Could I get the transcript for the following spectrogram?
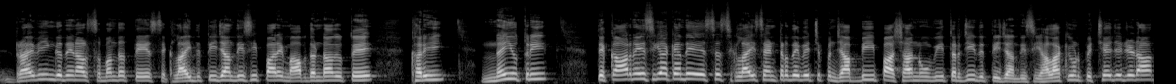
ਡਰਾਈਵਿੰਗ ਦੇ ਨਾਲ ਸੰਬੰਧਿਤ ਤੇ ਸਿਖਲਾਈ ਦਿੱਤੀ ਜਾਂਦੀ ਸੀ, ਪਰ ਇਹ ਮਾਪਦੰਡਾਂ ਦੇ ਉੱਤੇ ਖਰੀ ਨਹੀਂ ਉਤਰੀ। ਤੇ ਕਾਰਨ ਇਹ ਸੀਗਾ, ਕਹਿੰਦੇ ਇਸ ਸਿਖਲਾਈ ਸੈਂਟਰ ਦੇ ਵਿੱਚ ਪੰਜਾਬੀ ਭਾਸ਼ਾ ਨੂੰ ਵੀ ਤਰਜੀਹ ਦਿੱਤੀ ਜਾਂਦੀ ਸੀ। ਹਾਲਾਂਕਿ ਹੁਣ ਪਿੱਛੇ ਜੇ ਜਿਹੜਾ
